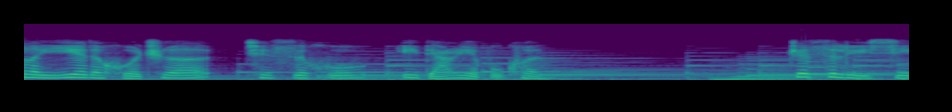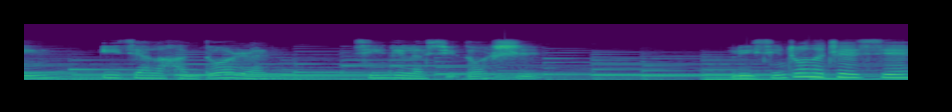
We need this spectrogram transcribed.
了一夜的火车，却似乎一点儿也不困。这次旅行遇见了很多人，经历了许多事。旅行中的这些，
